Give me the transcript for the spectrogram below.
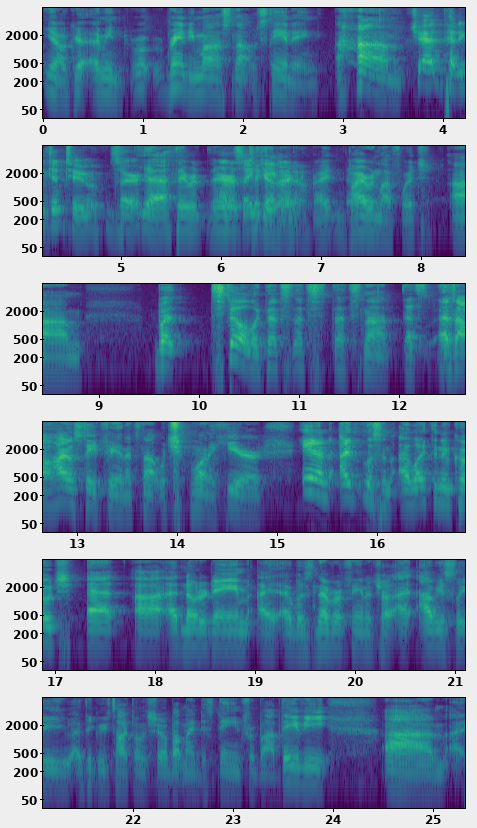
you know, I mean, Randy Moss notwithstanding. Um, Chad Pennington too, sir. Yeah, they were they were the together, team, right? Yeah. Byron Leftwich. Um, but still, like that's that's that's not that's as an Ohio State fan, that's not what you want to hear. And I listen, I like the new coach at uh, at Notre Dame. I, I, was never a fan of Charlie. I, obviously, I think we've talked on the show about my disdain for Bob Davie. Um, I,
